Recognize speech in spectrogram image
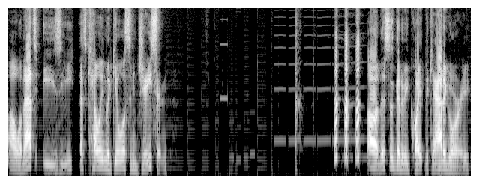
Oh, well, that's easy. That's Kelly McGillis and Jason. oh, this is going to be quite the category.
